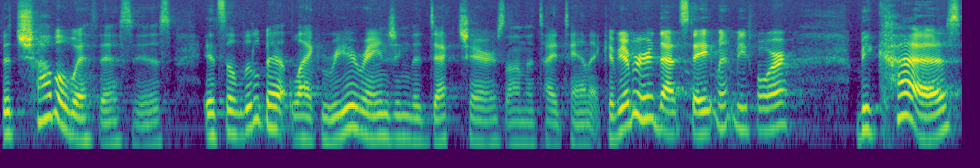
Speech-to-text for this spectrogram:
the trouble with this is it's a little bit like rearranging the deck chairs on the Titanic. Have you ever heard that statement before? Because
